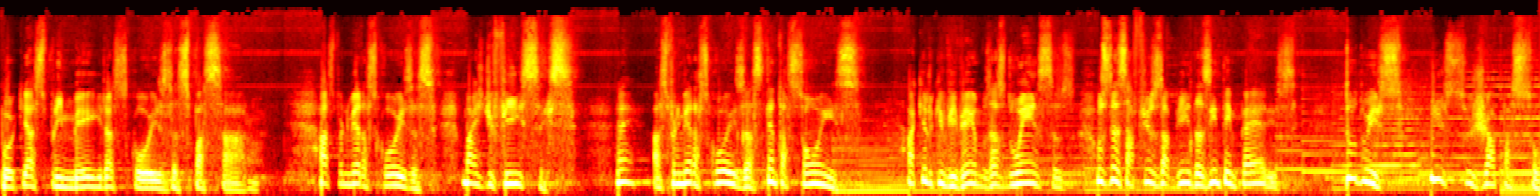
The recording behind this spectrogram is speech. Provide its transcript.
porque as primeiras coisas passaram. As primeiras coisas mais difíceis, né? as primeiras coisas, as tentações, aquilo que vivemos, as doenças, os desafios da vida, as intempéries, tudo isso, isso já passou.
